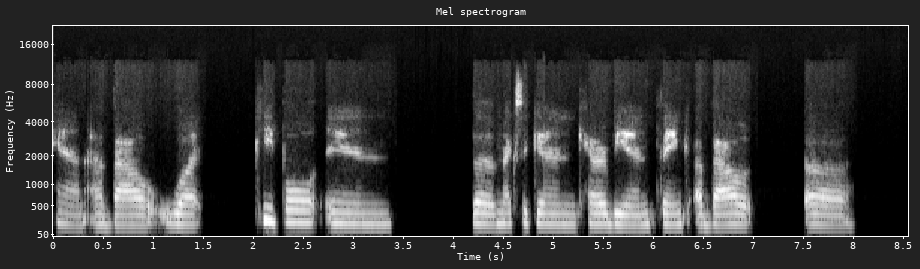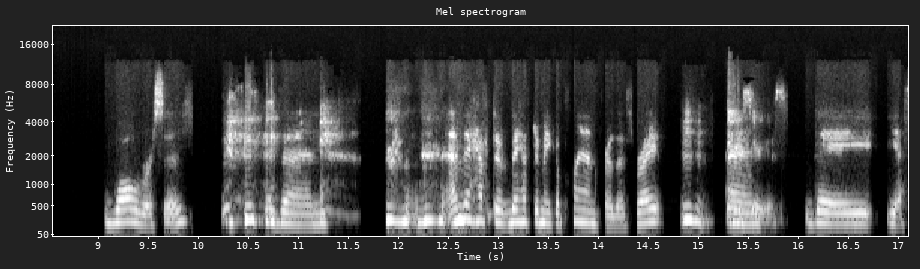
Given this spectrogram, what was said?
can about what people in the Mexican Caribbean think about uh, walruses, then and they have to they have to make a plan for this, right? Mm-hmm. Very and serious. They yes,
